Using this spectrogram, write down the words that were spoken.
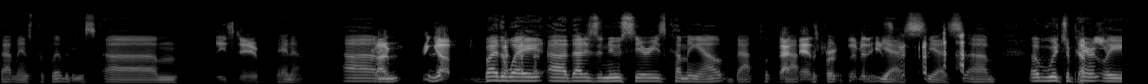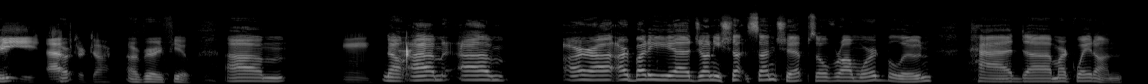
Batman's proclivities. Um, Please do. I know. Um, bring up by the way, uh, that is a new series coming out. Bat, Bat Batman's Procli- proclivities. Yes, yes. Um, which apparently WB after dark. are very few. Um, Mm. no, um, um, our uh, our buddy uh, Johnny Sh- Sunchips over on Word Balloon had uh, Mark Waid on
